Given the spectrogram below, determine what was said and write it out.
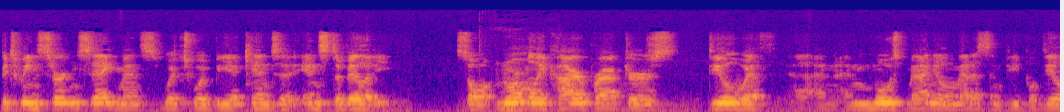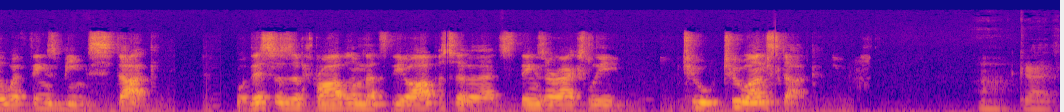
between certain segments which would be akin to instability so normally chiropractors deal with uh, and, and most manual medicine people deal with things being stuck. Well, this is a problem that's the opposite of that. Things are actually too too unstuck. Gotcha.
